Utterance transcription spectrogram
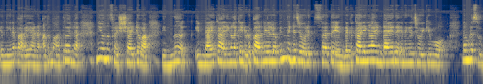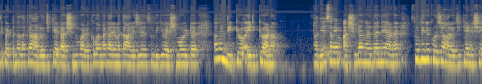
എന്നിങ്ങനെ പറയാണ്. അത് മാത്രമല്ല നീ ഒന്ന് ഫ്രഷ് ആയിട്ട് വാ. ഇന്ന് ഉണ്ടായ കാര്യങ്ങളൊക്കെ എന്നോട് പറഞ്ഞല്ലോ ഇന്ന് നിന്റെ ജോലി സ്ഥലത്ത് എന്തൊക്കെ കാര്യങ്ങളാണ് ഉണ്ടായത് എന്നിങ്ങനെ ചോദിക്കുമ്പോൾ നമ്മുടെ ശ്രുതി പെട്ടെന്ന് അതൊക്കെ ആലോചിക്കട്ടെ. അശ്വിനും വഴക്ക് പറഞ്ഞ കാര്യങ്ങളൊക്കെ ആലോചിച്ച് ശ്രുതിക്ക് വിഷമമായിട്ട് അങ്ങനെ ഇരിക്കു ഇരിക്കുവാണ്. അതേസമയം അശ്വിൻ അങ്ങനെ തന്നെയാണ് സുധിനെ കുറിച്ച് ആലോചിക്കുകയാണ്. പക്ഷേ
